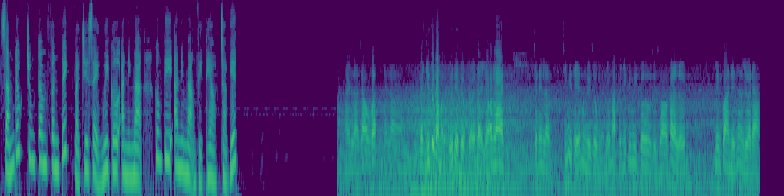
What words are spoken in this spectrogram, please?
Giám đốc Trung tâm Phân tích và Chia sẻ Nguy cơ An ninh mạng, Công ty An ninh mạng Viettel cho biết. Hay là giao vận hay là gần như tất cả mọi thứ đều được đẩy lên online cho nên là chính vì thế mà người dùng đối mặt với những cái nguy cơ rủi ro khá là lớn liên quan đến là lừa đảo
